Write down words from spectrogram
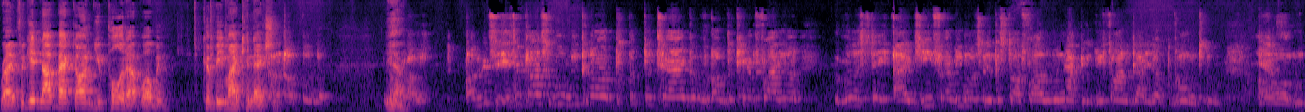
right? If we get knocked back on, you pull it up, Welby. Could be my connection. I'll pull it up. Yeah. Problem. Um, listen, is it possible we could uh, put the tag of, of the campfire real estate IG for everyone so they can start following that because we finally got it up going too. Um,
